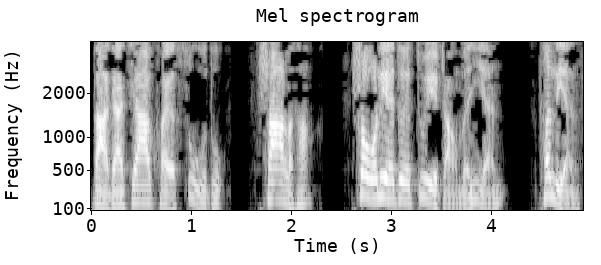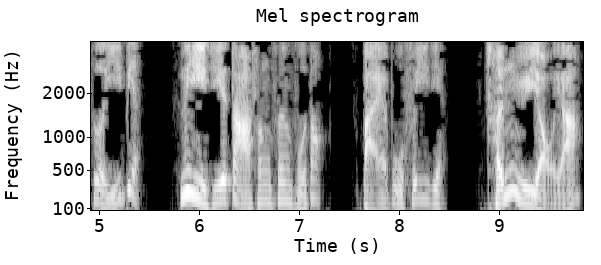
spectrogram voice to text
大家加快速度，杀了他！”狩猎队队长闻言，他脸色一变，立即大声吩咐道：“百步飞剑！”陈宇咬牙，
